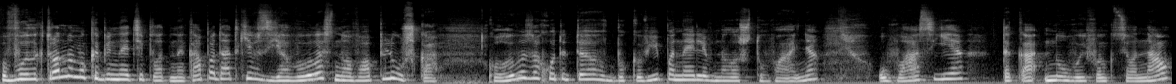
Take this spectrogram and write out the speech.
В електронному кабінеті платника податків з'явилась нова плюшка. Коли ви заходите в бокові панелі в налаштування, у вас є така новий функціонал.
